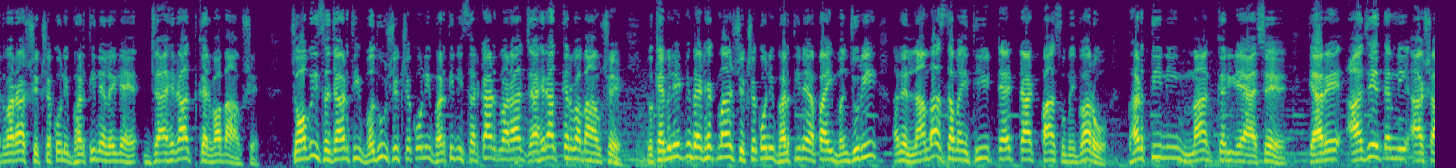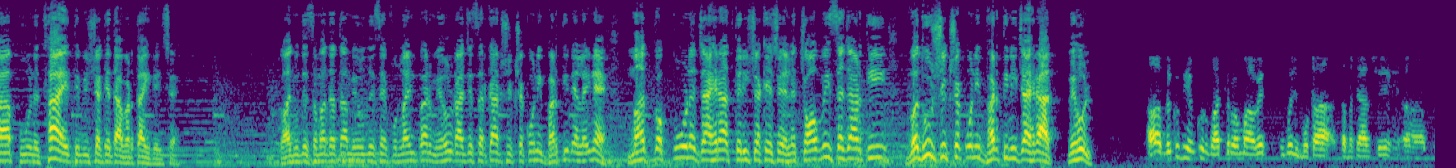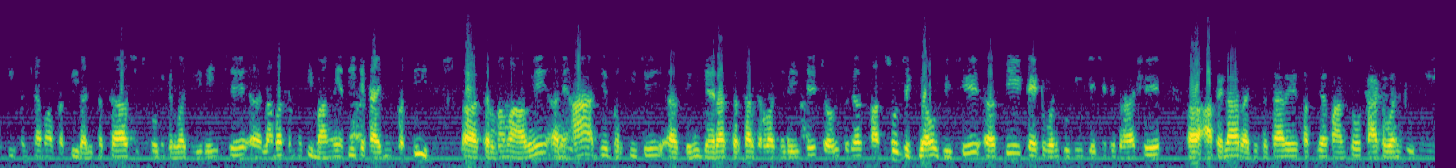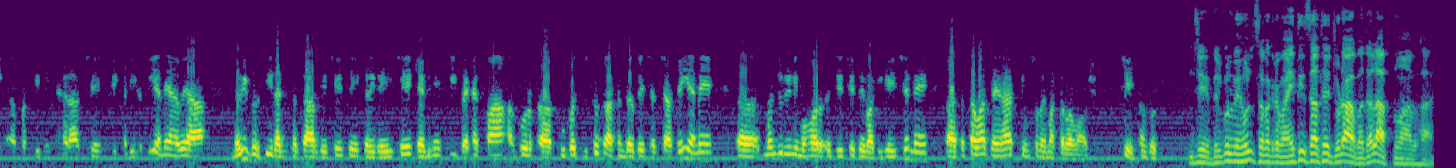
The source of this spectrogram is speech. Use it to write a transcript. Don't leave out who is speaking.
Speaker 1: દ્વારા શિક્ષકોની ભરતીને લઈને જાહેરાત કરવામાં આવશે. ચોવીસ હજારથી વધુ શિક્ષકોની ભરતીની સરકાર દ્વારા જાહેરાત કરવામાં આવશે. તો કેબિનેટની બેઠકમાં શિક્ષકોની ભરતીને અપાઈ મંજૂરી અને લાંબા સમયથી ટેટ ટાટ પાસ ઉમેદવારો ભરતીની માંગ કરી રહ્યા છે. ત્યારે આજે તેમની આશા પૂર્ણ થાય તેવી શક્યતા વર્તાઈ રહી છે. તો આજ મુદ્દે સંવાદદાતા મેહુલ દેસાઈ ફોનલાઈન પર. મેહુલ, રાજ્ય સરકાર શિક્ષકોની ભરતીને લઈને મહત્વપૂર્ણ જાહેરાત કરી શકે છે અને ચોવીસ હજારથી વધુ શિક્ષકોની ભરતીની જાહેરાત. મેહુલ.
Speaker 2: બિલકુલ અંકુર, વાત કરવામાં આવે ખૂબ જ મોટા સમાચાર છે. મોટી સંખ્યામાં ભરતી રાજ્ય સરકાર શિક્ષકોની કરવા જઈ રહી છે. લાંબા સમયથી માંગણી હતી કે કાયમી ભરતી કરવામાં આવે અને આ જે ભરતી છે તેની જાહેરાત સરકાર કરવા જઈ રહી છે. ચોવીસ હજાર સાતસો જગ્યાઓ જે છે તે ટેટ વન ટુની જે છે તે ભરાશે. અ, આ રાજ્ય સરકારે સાત હજાર પાંચસો ટાટ વન ટુની ભરતીની જાહેરાત છે તે કરી હતી અને હવે આ નવી ભરતી રાજ્ય સરકાર જે છે તે કરી રહી છે. કેબિનેટની બેઠકમાં અંકુર ખૂબ જ વિસ્તૃત આ સંદર્ભે ચર્ચા થઈ અને મંજૂરીની મહોર જે છે તે વાગી ગઈ છે અને સત્તાવાર જાહેરાત ટૂંક સમયમાં કરવામાં આવશે. જી અંકુર.
Speaker 1: જી બિલકુલ મેહુલ સમગ્ર માહિતી સાથે જોડાવા બદલ આપનો આભાર.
